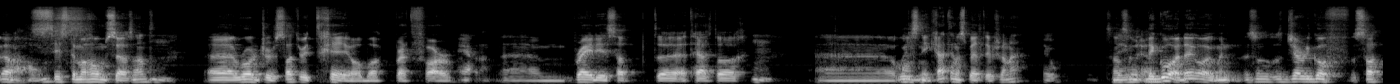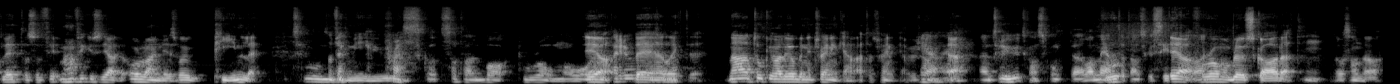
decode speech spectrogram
ja, Mahomes. siste Mahomes, ja. sant? mm, Uh, Roger satt jo i tre år bak Brett Favre. Ja. Um, Brady satt uh, et helt år. Mm. Eh, Wilson gikk rett inn og spilte, jo, skjønner jeg? Jo. Sånn, så det går, det òg. Men så, Jerry Goff satt litt, så, men han fikk jo så jævlig Online Days var jo pinlig. Så han fikk mye jul. Prescott satt vel bak Romo. og Ja, det er helt riktig. Nei, Han tok jo vel jobben i training camp etter training camp. ikke Ja, ja. Jeg tror utgangspunktet var ment at han skulle sitte Ja, for Roma ble jo skadet. Mm. Det var sånn det var.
